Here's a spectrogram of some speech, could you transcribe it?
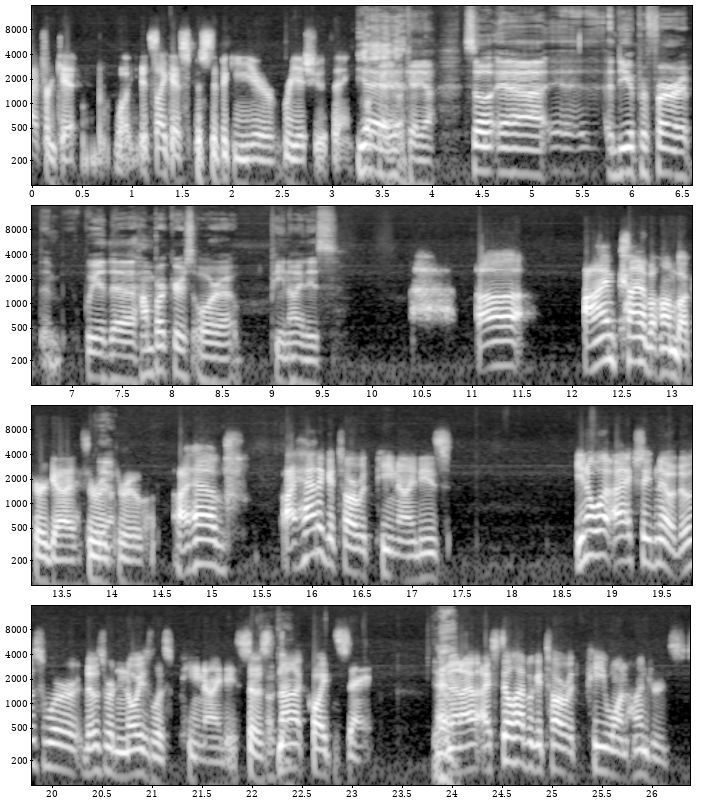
I forget what it's like a specific year reissue thing. Yeah, okay, yeah. okay, yeah. So, uh, uh, do you prefer um, with uh, humbuckers or uh, P90s? Uh, I'm kind of a humbucker guy through Yeah. and through. I have, I had a guitar with P90s. You know what? I actually no. Those were those were noiseless P90s, so it's Okay. not quite the same. Yeah. And then I, I still have a guitar with P100s,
